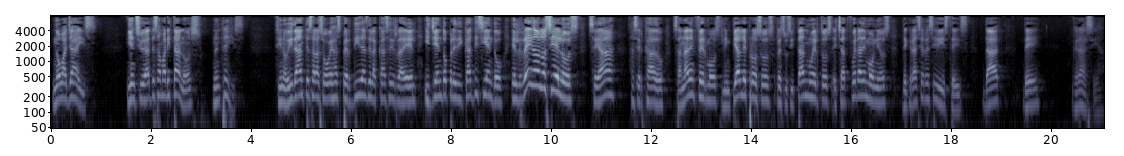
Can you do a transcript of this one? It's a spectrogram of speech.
no vayáis, y en ciudad de samaritanos no entréis, sino id antes a las ovejas perdidas de la casa de Israel, y yendo predicad diciendo, el reino de los cielos se ha acercado, sanad enfermos, limpiad leprosos, resucitad muertos, echad fuera demonios, de gracia recibisteis, dad de gracia.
